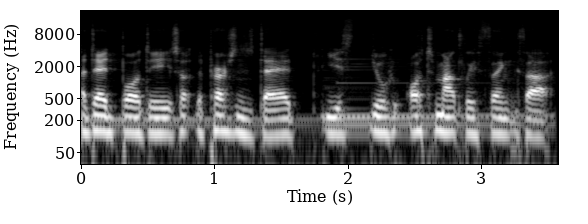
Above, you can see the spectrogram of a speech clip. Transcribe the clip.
a dead body, so the person's dead, you, you'll automatically think that,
